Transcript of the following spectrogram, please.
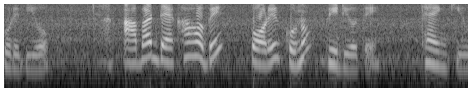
করে দিও। আবার দেখা হবে পরের কোনো ভিডিওতে থ্যাংক ইউ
